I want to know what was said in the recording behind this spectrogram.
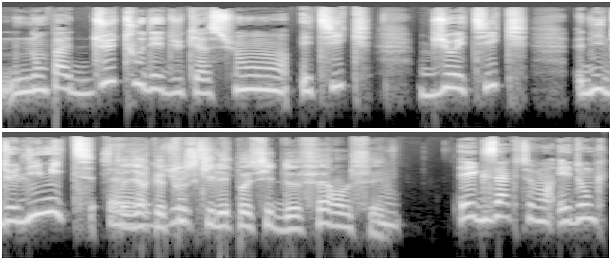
n'ont pas du tout d'éducation éthique, bioéthique, ni de limite. C'est-à-dire euh, que tout ce qu'il est possible de faire, on le fait. Exactement. Et donc,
